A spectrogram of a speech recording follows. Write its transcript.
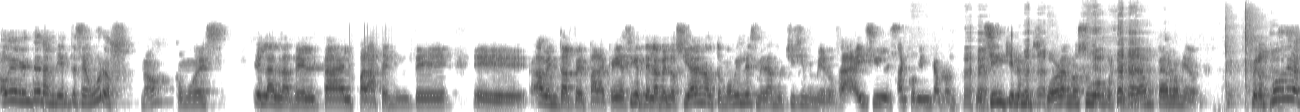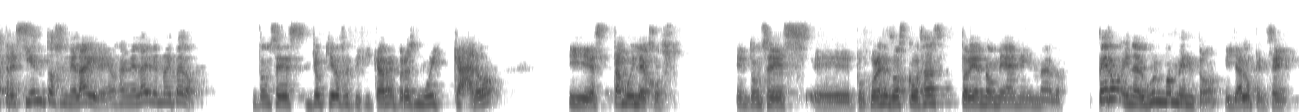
obviamente en ambientes seguros, ¿no? Como es el ala delta, el parapente, eh, aventarte para que Fíjate, la velocidad en automóviles me da muchísimo miedo. O sea, ahí sí le saco bien cabrón. De 100 kilómetros por hora no subo porque me da un perro miedo. Pero puedo ir a 300 en el aire. O sea, en el aire no hay pedo. Entonces, yo quiero certificarme, pero es muy caro y está muy lejos. Entonces, eh, pues por esas dos cosas todavía no me he animado. Pero en algún momento, y ya lo pensé,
